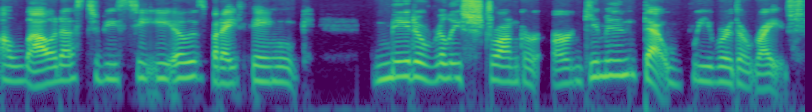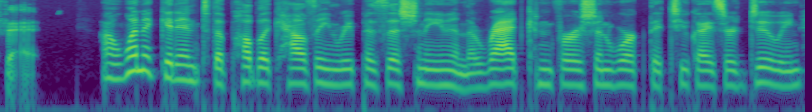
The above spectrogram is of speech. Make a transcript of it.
allowed us to be CEOs but I think made a really stronger argument that we were the right fit. I want to get into the public housing repositioning and the RAD conversion work that you guys are doing,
